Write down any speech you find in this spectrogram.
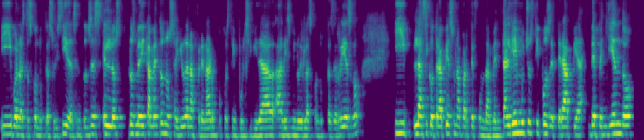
y, bueno, estas conductas suicidas. Entonces, los, los medicamentos nos ayudan a frenar un poco esta impulsividad, a disminuir las conductas de riesgo y la psicoterapia es una parte fundamental. Y hay muchos tipos de terapia dependiendo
